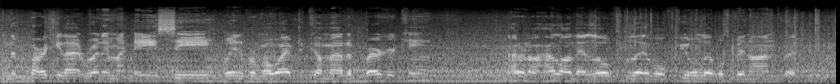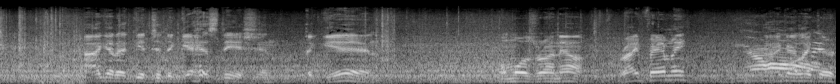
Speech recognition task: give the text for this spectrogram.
in the parking lot running my AC, waiting for my wife to come out of Burger King. I don't know how long that low level fuel level's been on, but I gotta get to the gas station again. Almost run out. Right, family? I got like the,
